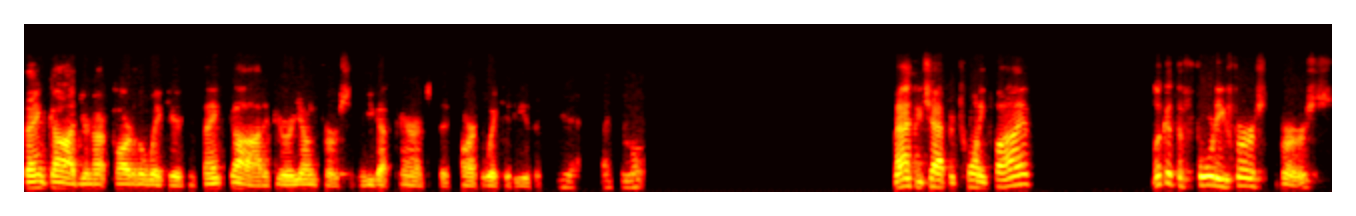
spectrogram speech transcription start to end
thank God you're not part of the wicked. And thank God if you're a young person, you got parents that aren't wicked either. Yeah, thank you, Lord. Matthew chapter 25. Look at the 41st verse.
